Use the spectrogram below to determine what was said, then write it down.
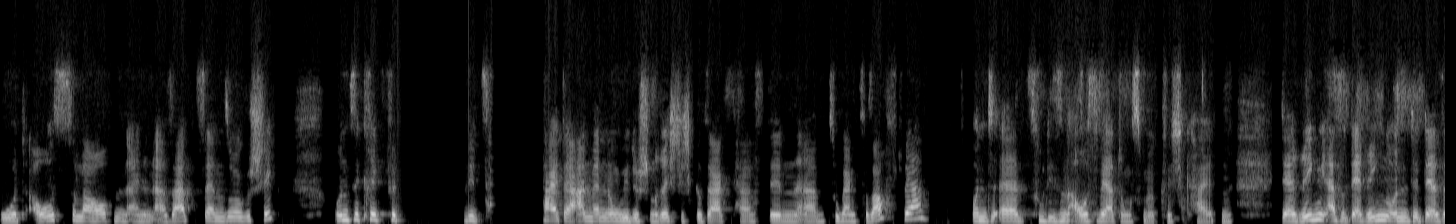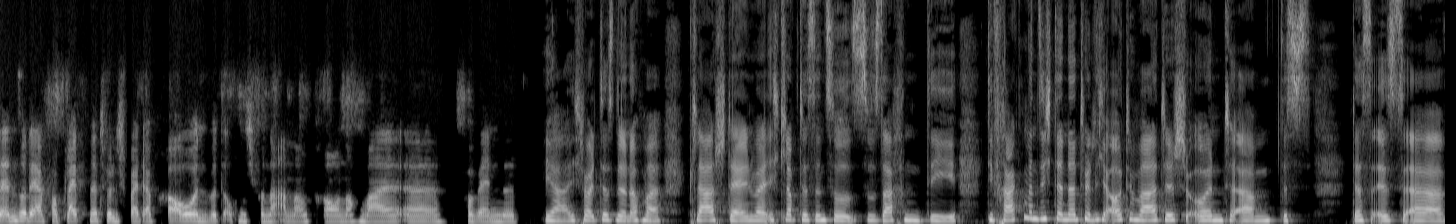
droht auszulaufen, einen Ersatzsensor geschickt. Und sie kriegt für die Zeit der Anwendung, wie du schon richtig gesagt hast, den äh, Zugang zur Software und äh, zu diesen Auswertungsmöglichkeiten. Der Ring, also der Ring und der Sensor, der verbleibt natürlich bei der Frau und wird auch nicht von einer anderen Frau nochmal äh, verwendet. Ja, ich wollte das nur nochmal klarstellen, weil ich glaube, das sind so, so Sachen, die, die fragt man sich dann natürlich automatisch und ähm, das, das ist, äh,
